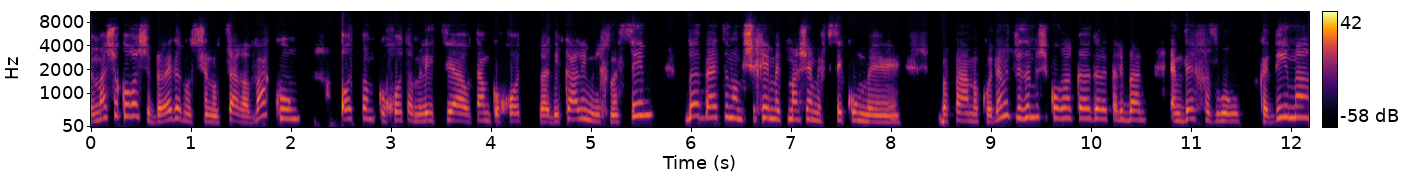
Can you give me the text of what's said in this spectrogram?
ומה שקורה שברגע שנוצר הוואקום, עוד פעם כוחות המיליציה, אותם כוחות רדיקליים נכנסים, ובעצם ממשיכים את מה שהם הפסיקו בפעם הקודמת, וזה מה שקורה כרגע לטליבן. הם די חזרו קדימה,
